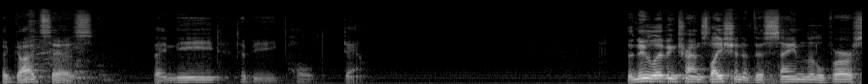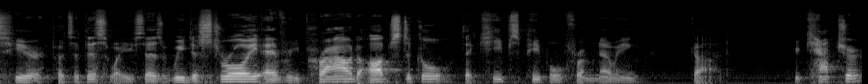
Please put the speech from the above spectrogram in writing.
But God says they need to be pulled down. The New Living Translation of this same little verse here puts it this way He says, We destroy every proud obstacle that keeps people from knowing God. We capture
